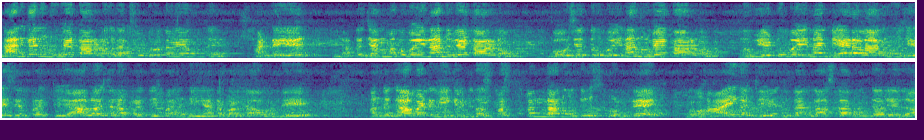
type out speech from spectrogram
దానికైనా నువ్వే కారణం కదా. సుకృతం ఏముంది? అంటే గత జన్మకు పోయినా నువ్వే కారణం. భవిష్యత్తుకు పోయినా నువ్వే కారణం. నువ్వు ఎటు పోయినా నీడలాగా నువ్వు చేసే ప్రతి ఆలోచన ప్రతి పని నీ ఎంట పడతా ఉంది. అందు కాబట్టి నీకు ఎంత స్పష్టంగా నువ్వు తెలుసుకుంటే నువ్వు హాయిగా జీవించడానికి ఆస్కారం ఉందా లేదా?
